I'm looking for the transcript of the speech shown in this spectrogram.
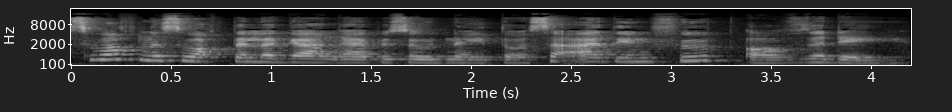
swak na swak talaga ang episode na ito sa ating fruit of the day.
